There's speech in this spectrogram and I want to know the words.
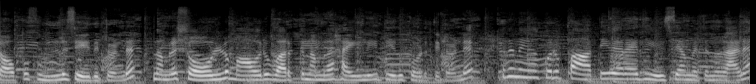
ടോപ്പ് ഫുള്ള് ചെയ്തിട്ടുണ്ട്. നമ്മുടെ ഷോളിലും ആ ഒരു വർക്ക് നമ്മൾ ഹൈലൈറ്റ് ചെയ്ത് കൊടുത്തിട്ടുണ്ട്. ഇത് നിങ്ങൾക്കൊരു പാർട്ടി വെയർ ആയിട്ട് യൂസ് ചെയ്യാൻ പറ്റുന്നതാണ്.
